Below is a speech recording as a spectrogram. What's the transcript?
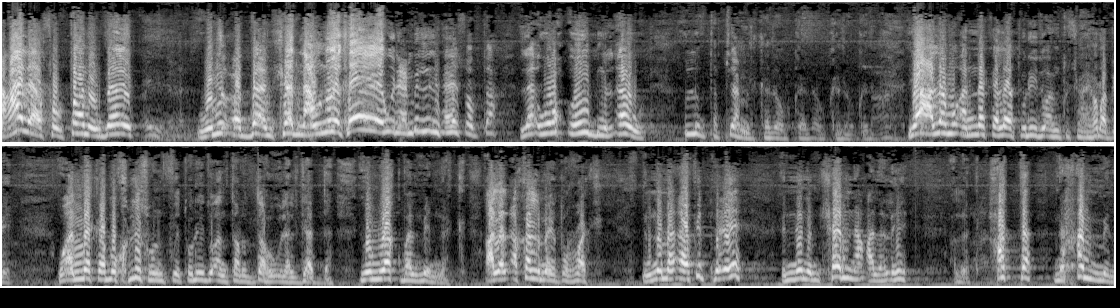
على سلطان جائر ونقعد بقى نشنع ونقول لك إيه ونعمل لنا هيصه وبتاع لا وروح وابن الأول. قول له انت بتعمل كذا وكذا وكذا وكذا. يعلم انك لا تريد ان تشهر به وانك مخلص في تريد ان ترده إلى الجدة. يوم يقبل منك على الأقل ما يضركش إنما افتنا إيه؟ إننا نشنع على الإيه؟ حتى نحمل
